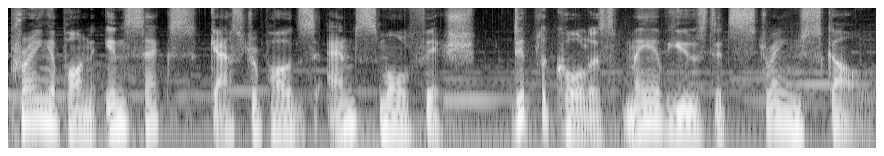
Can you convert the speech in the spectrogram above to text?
Preying upon insects, gastropods, and small fish, Diplocaulus may have used its strange skull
